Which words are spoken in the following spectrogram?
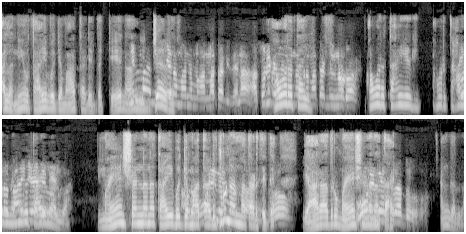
ಅಲ್ಲ ನೀವು ತಾಯಿ ಬಗ್ಗೆ ಮಾತಾಡಿದ್ದಕ್ಕೆ ನಾನು ನಿಮ್ಮ ನಿಜ ನಿಮ್ಗೆ ನಮ್ಮ- ನಮ್ಮ ಮಾತಾಡಿದ್ದೇನಾ? ಆ ಅವರ ತಾಯಿ- ಮಾತಾಡ್ಲಿಲ್ಲ ನೋಡುವ. ಅವರ ತಾಯಿ ಅವರ ತಾಯಿ ಅವರ ನಮಗೂ ತಾಯಿಗೆ ತಾಯಿನೇ ಹೇಳಿಲ್ಲ. ಅಲ್ವಾ? ಈ ಮಹೇಶ್ ಅಣ್ಣನ ತಾಯಿ ಬಗ್ಗೆ ಅವ್ರ ಮಾತಾಡಿದ್ರು ಊರಿನ ನಾನು ಹೆಸರು ಮಾತಾಡ್ತಿದ್ದೆ. ಅದು. ಯಾರಾದ್ರೂ ಮಹೇಶ್ ಅಣ್ಣನ ಊರಿನ ತಾಯಿ ಹೆಸರು ಅದು. ಹಂಗಲ್ಲ.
